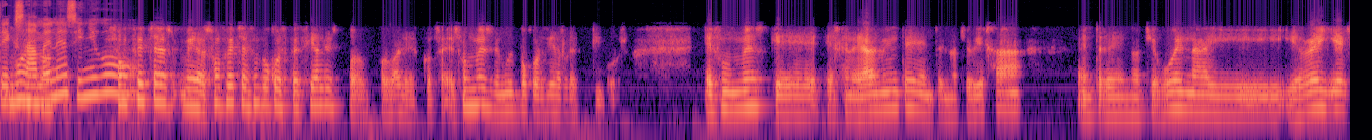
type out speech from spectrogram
exámenes, Íñigo? Son fechas, mira, son fechas un poco especiales por, varias cosas. Es un mes de muy pocos días lectivos. Es un mes que, generalmente entre Nochevieja, entre Nochebuena y, Reyes,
